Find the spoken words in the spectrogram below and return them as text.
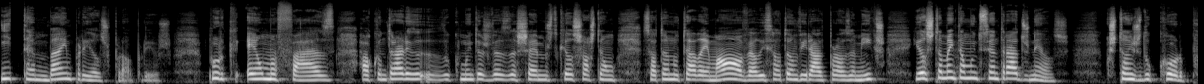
e também para eles próprios. Porque é uma fase, ao contrário do que muitas vezes achamos, de que eles só estão, só estão no telemóvel e só estão virados para os amigos, eles também estão muito centrados neles. Questões do corpo,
